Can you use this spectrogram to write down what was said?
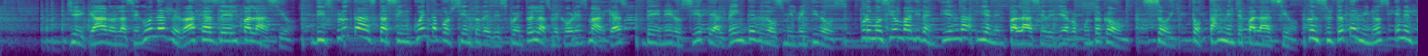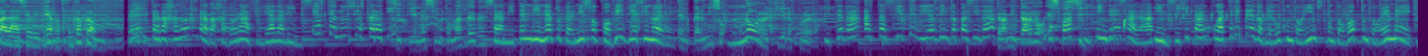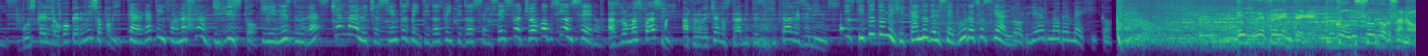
Llegaron las segundas rebajas del Palacio. Disfruta hasta 50% de descuento en las mejores marcas de enero 7 al 20 de 2022. Promoción válida en tienda y en el. Soy totalmente Palacio. Consulta términos en el hierro.com. El trabajador y trabajadora afiliada al IMSS. Este anuncio es para ti. Si tienes síntomas leves, tramita en línea tu permiso COVID-19. El permiso no requiere prueba. Y te da hasta 7 días de incapacidad. Tramitarlo es fácil. Ingresa a la app IMSS Digital o a www.ims.gov.mx. Busca el logo Permiso COVID. Carga tu información. Y listo. ¿Tienes dudas? Llama al 822-22-668, opción 0. Hazlo más fácil. Aprovecha los trámites digitales del IMSS. Instituto Mexicano del Seguro Social. Gobierno de México. El referente con Solórzano.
